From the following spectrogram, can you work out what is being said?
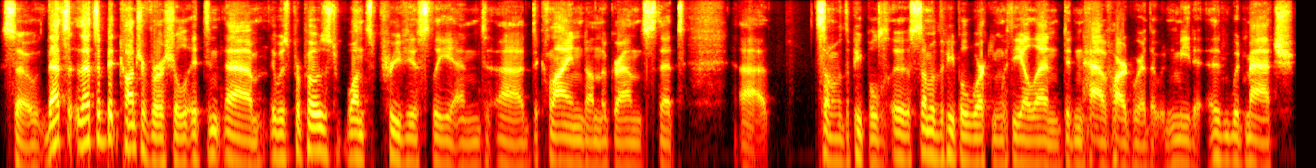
So that's that's a bit controversial. It um, it was proposed once previously and uh, declined on the grounds that some of the people some of the people working with ELN didn't have hardware that would meet it would match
